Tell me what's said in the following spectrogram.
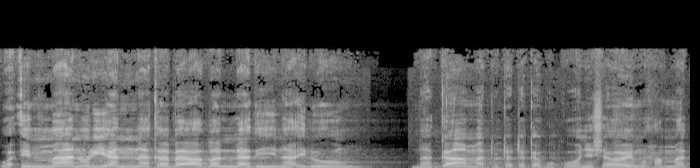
Wa imma nuriyannaka ba'dha alladhina na'iduhum na kama tutataka kukuonyesha wewe Muhammad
